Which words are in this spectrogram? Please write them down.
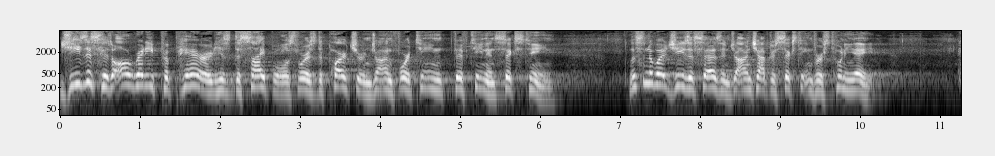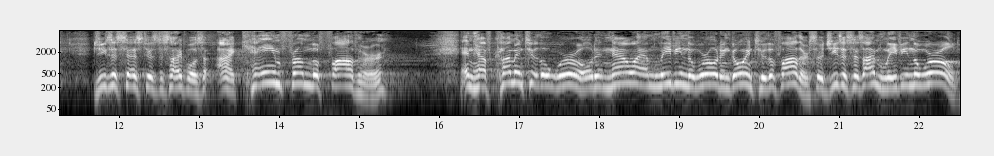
Jesus had already prepared his disciples for his departure in John 14, 15, and 16. Listen to what Jesus says in John chapter 16, verse 28. Jesus says to his disciples, I came from the Father and have come into the world, and now I am leaving the world and going to the Father. So Jesus says, I'm leaving the world.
